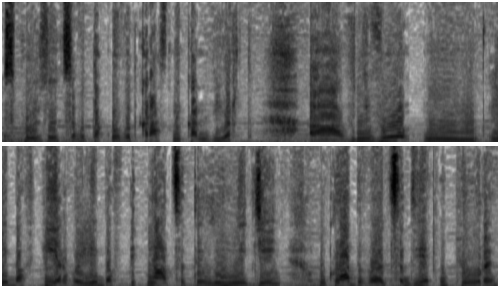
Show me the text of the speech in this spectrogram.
Используется вот такой вот красный конверт. А, В него м, либо в первый, либо в пятнадцатый лунный день укладываются две купюры.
